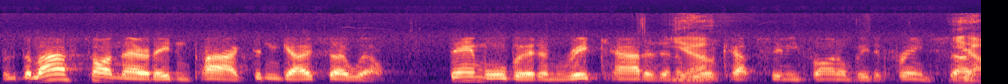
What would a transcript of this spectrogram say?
the last time they were at Eden Park didn't go so well. Sam Warburton red carded in Yeah. a World Cup semi-final v the French. So Yeah.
